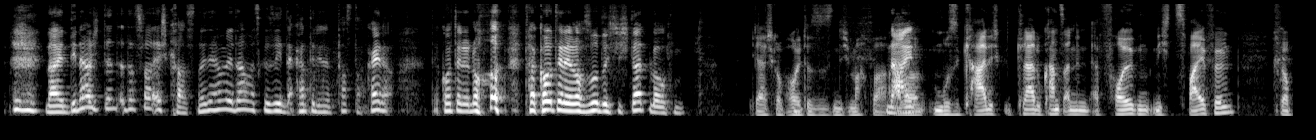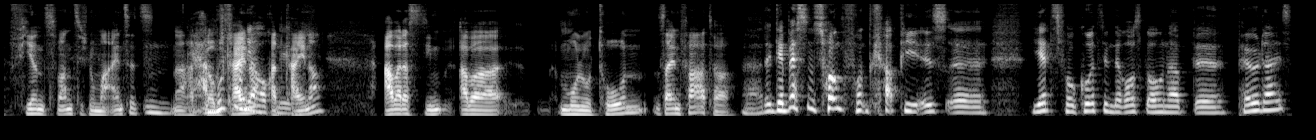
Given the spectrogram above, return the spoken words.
Nein, den habe ich, das war echt krass. Ne? Den haben wir damals gesehen. Da kannte den fast noch keiner. Da konnte der noch, da konnte der noch so durch die Stadt laufen. Ja, ich glaube, heute ist es nicht machbar. Nein. Aber musikalisch, klar, du kannst an den Erfolgen nicht zweifeln. Ich glaube, 24 Nummer 1 jetzt. Ne, hat, Mhm. Ja, glaube ich, keiner. ja hat nicht. keiner. Aber dass die, aber monoton sein Vater. Ja, der, der beste Song von Kapi ist äh, jetzt vor kurzem, der rausgehauen hat, äh, Paradise.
